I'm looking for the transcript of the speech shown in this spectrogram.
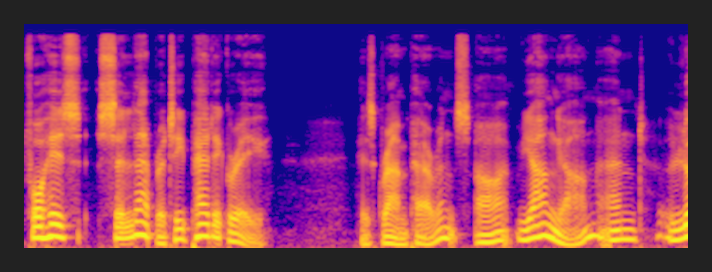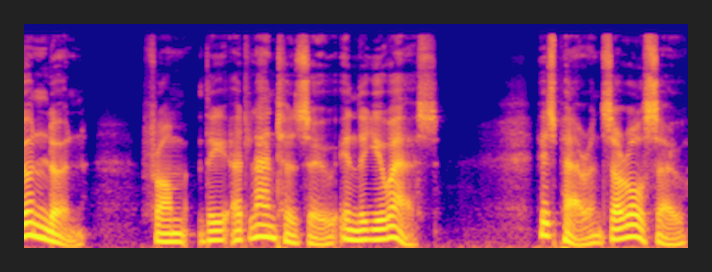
for his celebrity pedigree. His grandparents are Yang Yang and Lun Lun from the Atlanta Zoo in the US. His parents are also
